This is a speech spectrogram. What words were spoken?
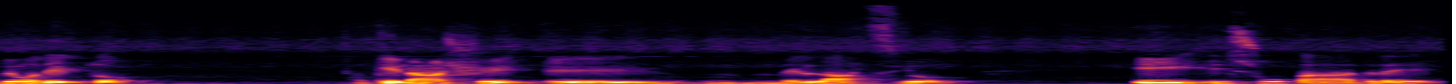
Abbiamo detto che nasce eh, nel Lazio e suo padre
